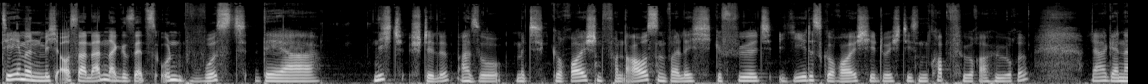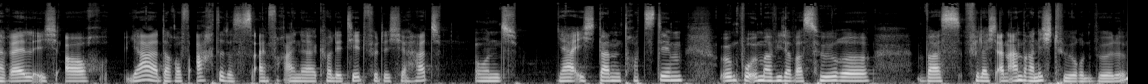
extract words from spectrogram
Themen mich auseinandergesetzt, unbewusst der Nicht-Stille, also mit Geräuschen von draußen, weil ich gefühlt jedes Geräusch hier durch diesen Kopfhörer höre. Ja, generell ich auch, ja, darauf achte, dass es einfach eine Qualität für dich hier hat und ja, ich dann trotzdem irgendwo immer wieder was höre, was vielleicht ein anderer nicht hören würde.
